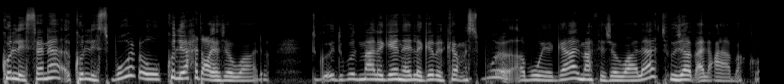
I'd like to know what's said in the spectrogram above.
كل سنة كل أسبوع وكل واحد على جواله. تقول ما لقينا إلا قبل كم أسبوع أبويا قال ما في جوالات وجاب ألعابكم.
